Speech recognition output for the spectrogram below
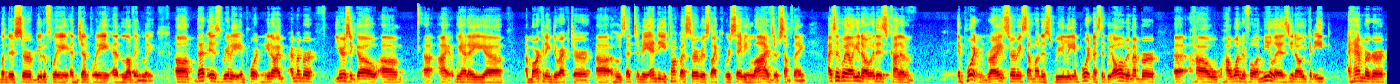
when they're served beautifully and gently and lovingly. Uh, that is really important. You know, I, I remember years ago, um, uh, I we had a uh, a marketing director uh, who said to me, "Andy, you talk about service like we're saving lives or something." I said, "Well, you know, it is kind of important, right? Serving someone is really important." I said, "We all remember." Uh, how how wonderful a meal is. You know, you can eat a hamburger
